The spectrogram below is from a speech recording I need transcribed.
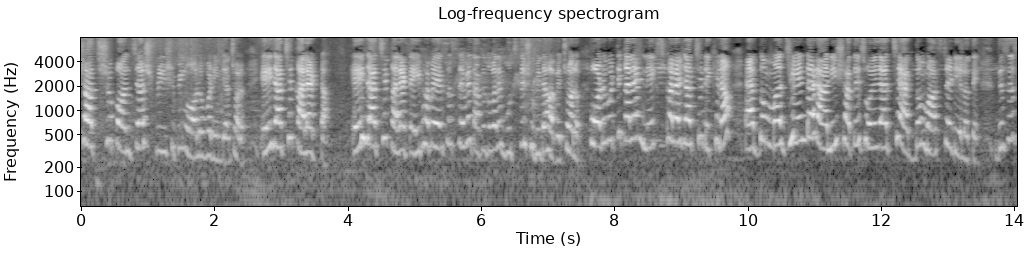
সাতশো পঞ্চাশ free shipping all over India চলো। এই যাচ্ছে কালারটা এই যাচ্ছে কালারটা এইভাবে এসএস নেবে, তাতে তোমাদের বুঝতে সুবিধা হবে। চলো, পরবর্তী কালার নেক্সট কালার যাচ্ছে, দেখে নাও। একদম মাজেন্ডা রানীর সাথে চলে যাচ্ছে একদম মাস্টার্ড ইয়েলোতে দিস ইজ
